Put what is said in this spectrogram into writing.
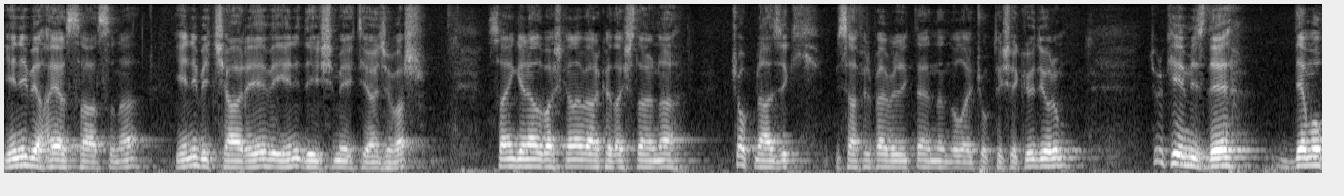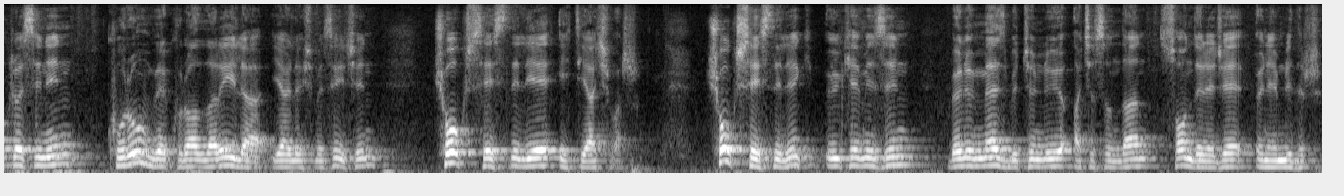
yeni bir hayat sahasına, yeni bir çareye ve yeni değişime ihtiyacı var. Sayın Genel Başkan'a ve arkadaşlarına çok nazik misafirperverliklerinden dolayı çok teşekkür ediyorum. Türkiye'mizde demokrasinin kurum ve kurallarıyla yerleşmesi için çok sesliliğe ihtiyaç var. Çok seslilik ülkemizin bölünmez bütünlüğü açısından son derece önemlidir.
